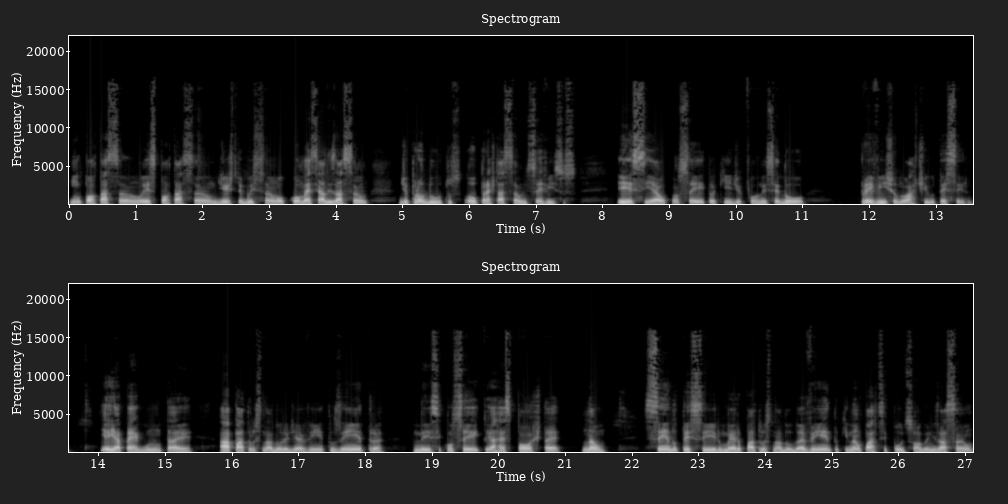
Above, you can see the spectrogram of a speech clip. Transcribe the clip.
importação, exportação, distribuição ou comercialização de produtos ou prestação de serviços. Esse é o conceito aqui de fornecedor previsto no artigo 3 E aí a pergunta é: a patrocinadora de eventos entra nesse conceito? E a resposta é não. Sendo o terceiro mero patrocinador do evento, que não participou de sua organização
